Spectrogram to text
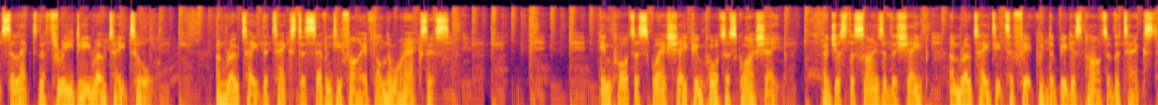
Select the 3D Rotate tool. And rotate the text to 75 on the y-axis. Import a square shape Import a square shape. Adjust the size of the shape and rotate it to fit with the biggest part of the text.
